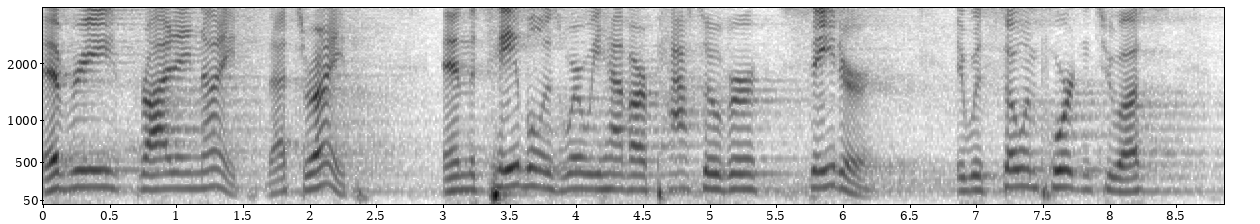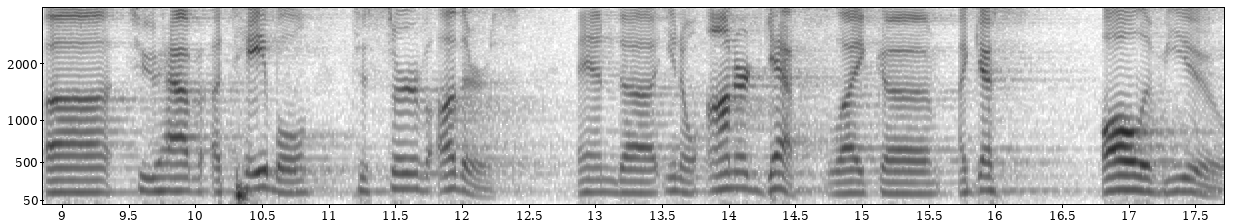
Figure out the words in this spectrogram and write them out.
Every Friday night. That's right. And the table is where we have our Passover Seder it was so important to us uh, to have a table to serve others. And uh, you know honored guests like uh, i guess all of you.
